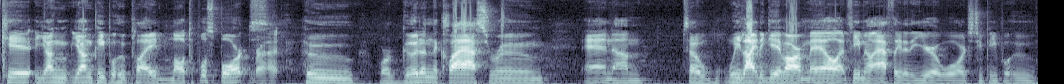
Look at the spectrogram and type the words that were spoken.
kid, young young people who played multiple sports, Right. who were good in the classroom, and um, so we like to give our male and female athlete of the year awards to people who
